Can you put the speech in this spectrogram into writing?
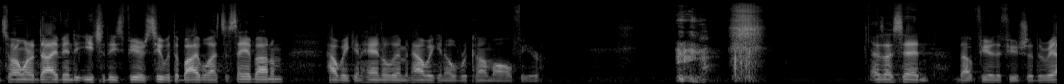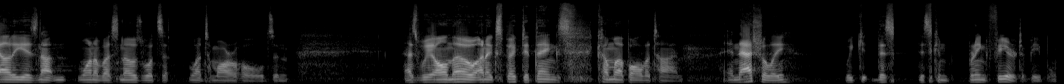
So I want to dive into each of these fears, see what the Bible has to say about them, how we can handle them, and how we can overcome all fear. As I said about fear of the future, the reality is not one of us knows what's, what tomorrow holds. And as we all know, unexpected things come up all the time. And naturally, we this, this can bring fear to people.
